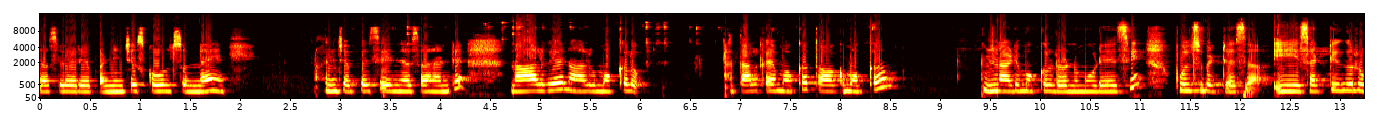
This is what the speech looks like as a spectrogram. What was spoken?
అసలు రేపటి నుంచి స్కూల్స్ ఉన్నాయి. అని చెప్పేసి ఏం చేశానంటే నాలుగే నాలుగు మొక్కలు. తలకాయ మొక్క తోక మొక్క నడి మొక్కలు రెండు మూడు వేసి పులుసు పెట్టేసా ఈ సట్టిగుర్రు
